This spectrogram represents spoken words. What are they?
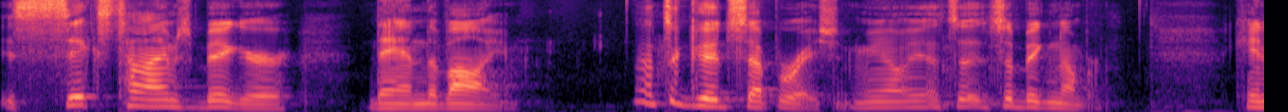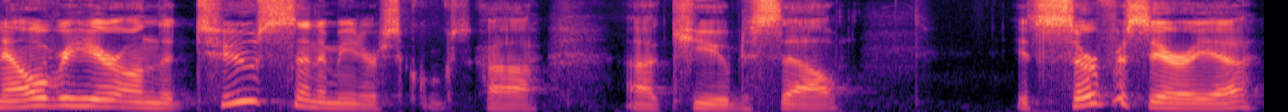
is six times bigger than the volume. That's a good separation. You know, it's a, it's a big number. Okay, now over here on the two centimeter uh, uh, cubed cell, its surface area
